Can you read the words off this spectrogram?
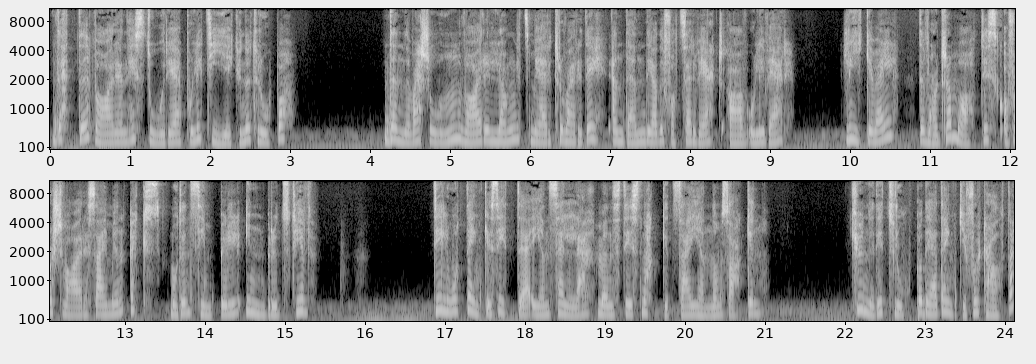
Dette var en historie politiet kunne tro på. Denne versjonen var langt mer troverdig enn den de hadde fått servert av Oliver. Likevel, det var dramatisk å forsvare seg med en øks mot en simpel innbruddstyv. De lot Denke sitte i en celle mens de snakket seg gjennom saken. Kunne de tro på det Denke fortalte?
